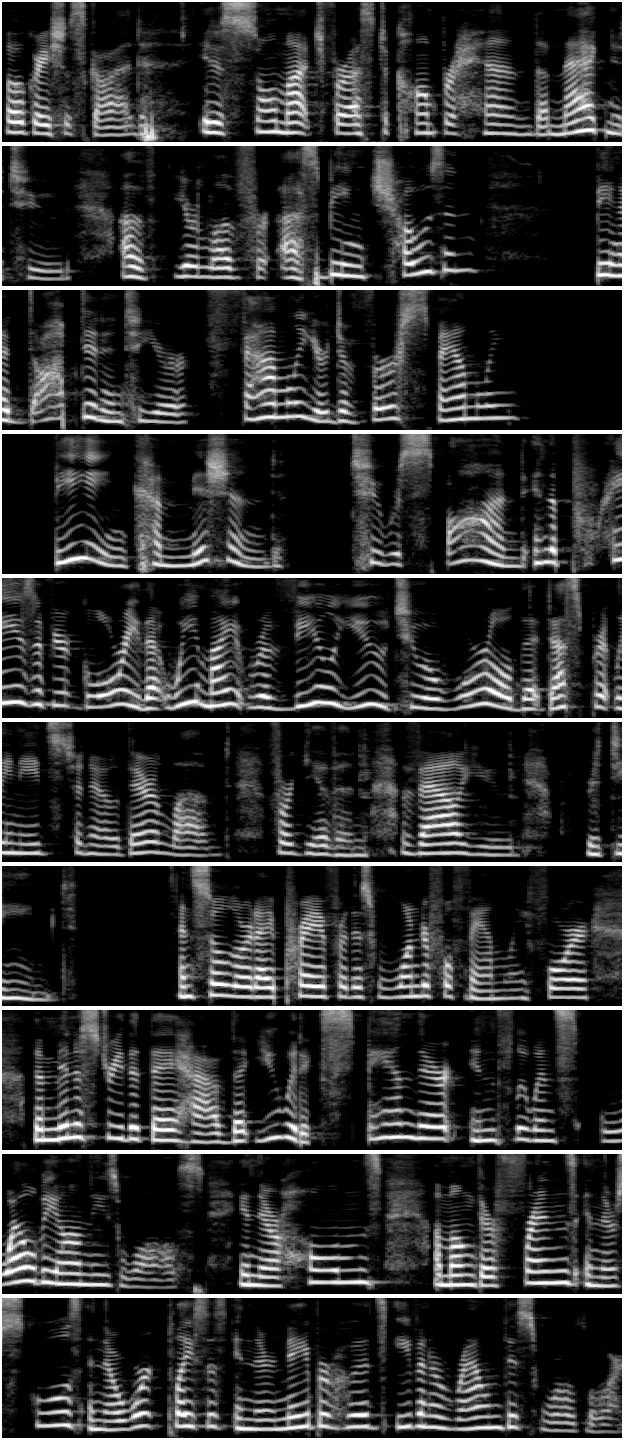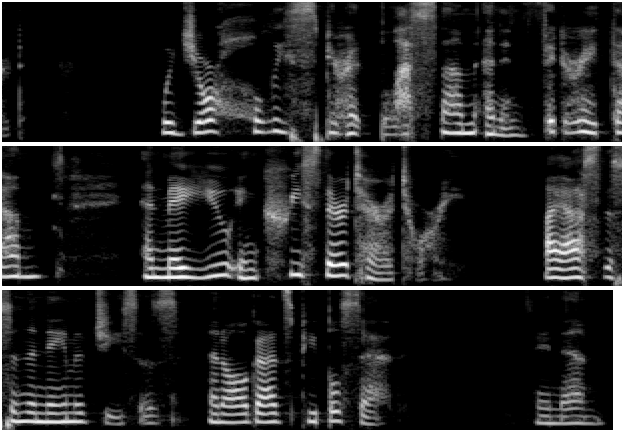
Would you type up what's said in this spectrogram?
Oh, gracious God, it is so much for us to comprehend the magnitude of your love for us, being chosen, being adopted into your family, your diverse family, being commissioned to respond in the praise of your glory that we might reveal you to a world that desperately needs to know they're loved, forgiven, valued, redeemed. And so, Lord, I pray for this wonderful family, for the ministry that they have, that you would expand their influence well beyond these walls, in their homes, among their friends, in their schools, in their workplaces, in their neighborhoods, even around this world, Lord. Would your Holy Spirit bless them and invigorate them, and may you increase their territory. I ask this in the name of Jesus, and all God's people said. Amen.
